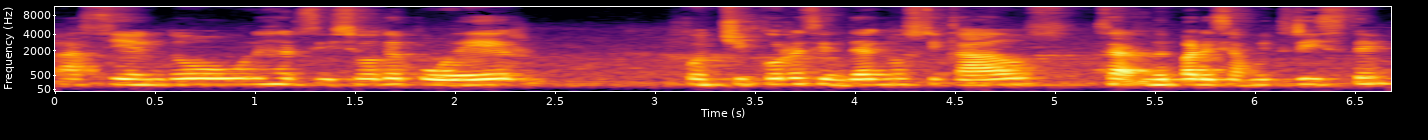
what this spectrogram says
haciendo un ejercicio de poder con chicos recién diagnosticados, o sea, me parecía muy triste.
